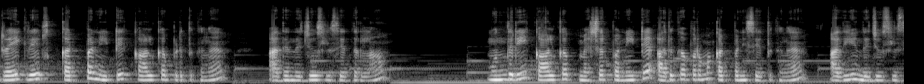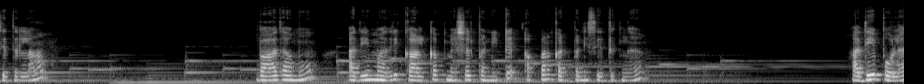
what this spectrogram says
ட்ரை கிரேப்ஸ் கட் பண்ணிவிட்டு கால் கப் எடுத்துக்கோங்க. அது இந்த ஜூஸில் சேர்த்துடலாம். முந்திரி கால் கப் மெஷர் பண்ணிட்டு அதுக்கப்புறமா கட் பண்ணி சேர்த்துக்குங்க. அதையும் இந்த ஜூஸில் சேர்த்துடலாம். பாதாமும் அதே மாதிரி கால் கப் மெஷர் பண்ணிவிட்டு அப்புறம் கட் பண்ணி சேர்த்துக்குங்க. அதே போல்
